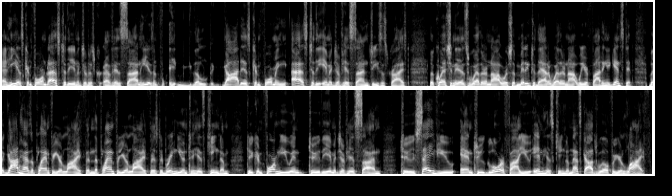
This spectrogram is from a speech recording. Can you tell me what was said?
And he has conformed us to the image of his of his Son. He is he, the God is conforming us to the image of his Son Jesus Christ. The question is whether or not we're submitting to that, or whether or not we are fighting against it. But God has a plan for your life, and the plan for for your life is to bring you into his kingdom, to conform you into the image of his son, to save you, and to glorify you in his kingdom. That's God's will for your life.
